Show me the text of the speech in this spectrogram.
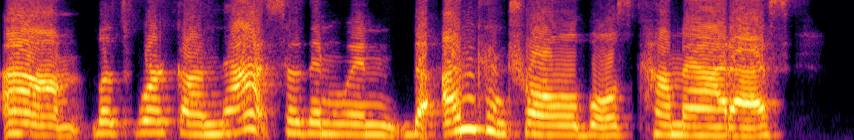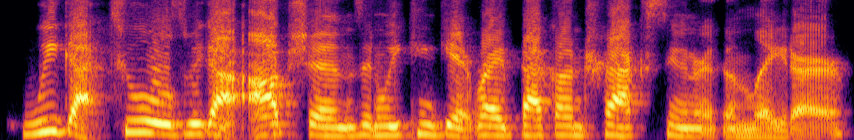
um, let's work on that. So then when the uncontrollables come at us we got tools, we got options, and we can get right back on track sooner than later.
